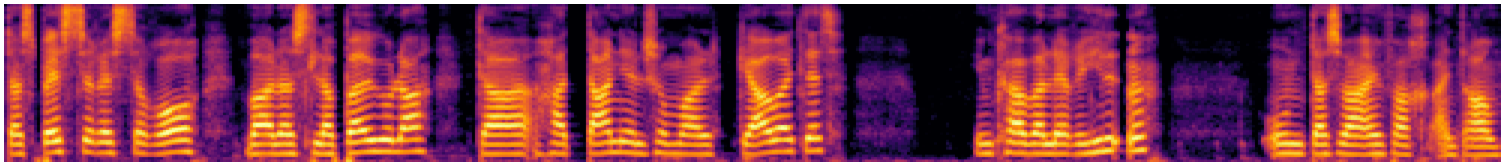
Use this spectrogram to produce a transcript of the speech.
Das beste Restaurant war das La Pergola. Da hat Daniel schon mal gearbeitet im Cavalieri Hilton und das war einfach ein Traum.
